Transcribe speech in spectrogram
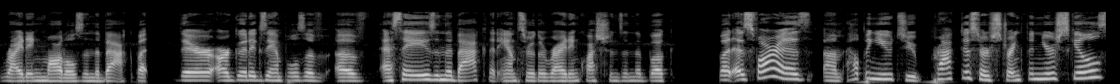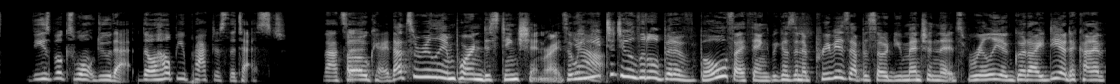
writing models in the back, but there are good examples of of essays in the back that answer the writing questions in the book. But as far as um, helping you to practice or strengthen your skills, these books won't do that. They'll help you practice the test. That's it. Okay, that's a really important distinction, right? So we need to do a little bit of both, I think, because in a previous episode, you mentioned that it's really a good idea to kind of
